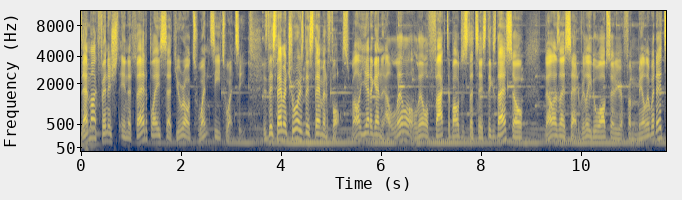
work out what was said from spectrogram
Denmark finished in the third place at Euro 2020. Is this statement true or is this statement false? Well, yet again, a little, little fact about the statistics there. So, well, as I said, really do hope that you're familiar with it.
